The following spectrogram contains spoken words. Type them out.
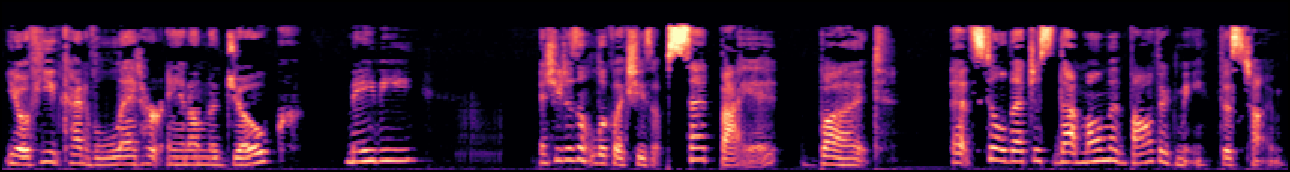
You know, if he had kind of let her in on the joke, maybe, and she doesn't look like she's upset by it, but that still, that just, that moment bothered me this time.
